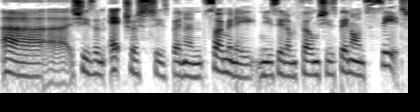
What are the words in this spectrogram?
Uh, she's an actress. She's been in so many New Zealand films. She's been on set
